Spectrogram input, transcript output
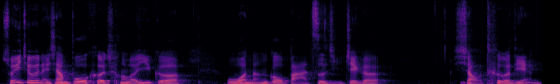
所以就有点像播客成了一个我能够把自己这个小特点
